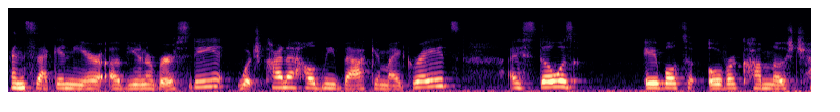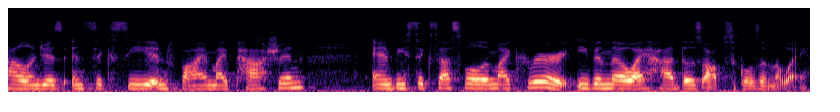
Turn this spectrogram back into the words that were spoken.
and second year of university, which kind of held me back in my grades, I still was able to overcome those challenges and succeed and find my passion and be successful in my career, even though I had those obstacles in the way.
